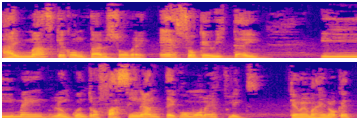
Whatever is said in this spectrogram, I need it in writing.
hay más que contar sobre eso que viste ahí. Y me lo encuentro fascinante como Netflix, que me imagino que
